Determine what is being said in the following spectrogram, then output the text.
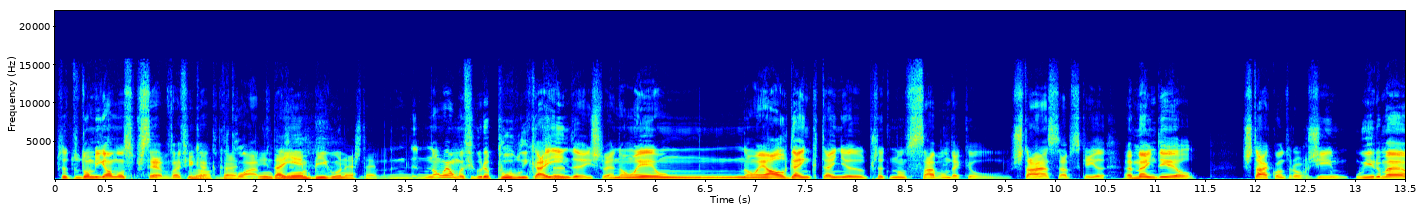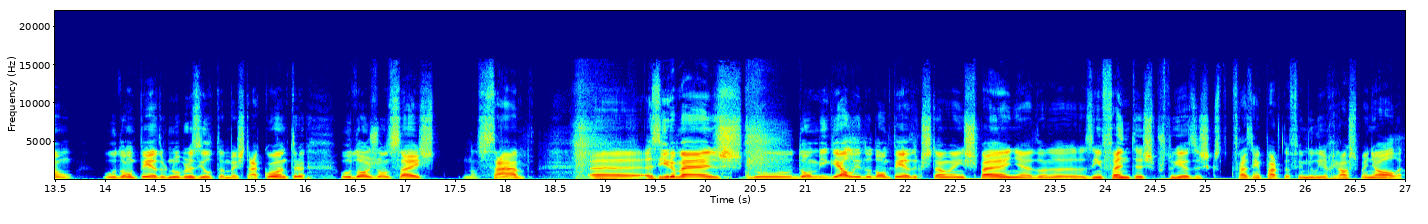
Portanto, o Dom Miguel não se percebe, vai ficar Não, ok. claro. Ainda é ambíguo nesta época. Não é uma figura pública ainda, isto é, não é um, não é alguém que tenha, portanto, não se sabe onde é que ele está, sabe-se que a mãe dele está contra o regime, o irmão, o Dom Pedro, no Brasil também está contra, o Dom João VI não se sabe, ah, as irmãs do Dom Miguel e do Dom Pedro, que estão em Espanha, as infantas portuguesas que fazem parte da família real espanhola,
